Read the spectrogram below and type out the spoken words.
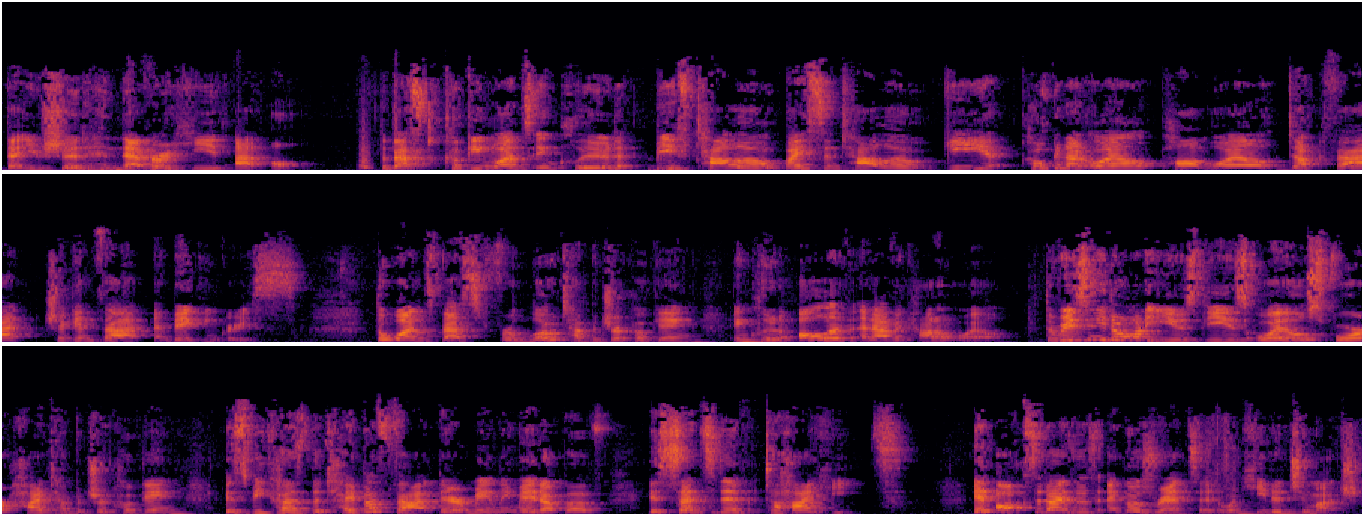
that you should never heat at all. The best cooking ones include beef tallow, bison tallow, ghee, coconut oil, palm oil, duck fat, chicken fat, and bacon grease. The ones best for low temperature cooking include olive and avocado oil. The reason you don't want to use these oils for high temperature cooking is because the type of fat they are mainly made up of is sensitive to high heats. It oxidizes and goes rancid when heated too much,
